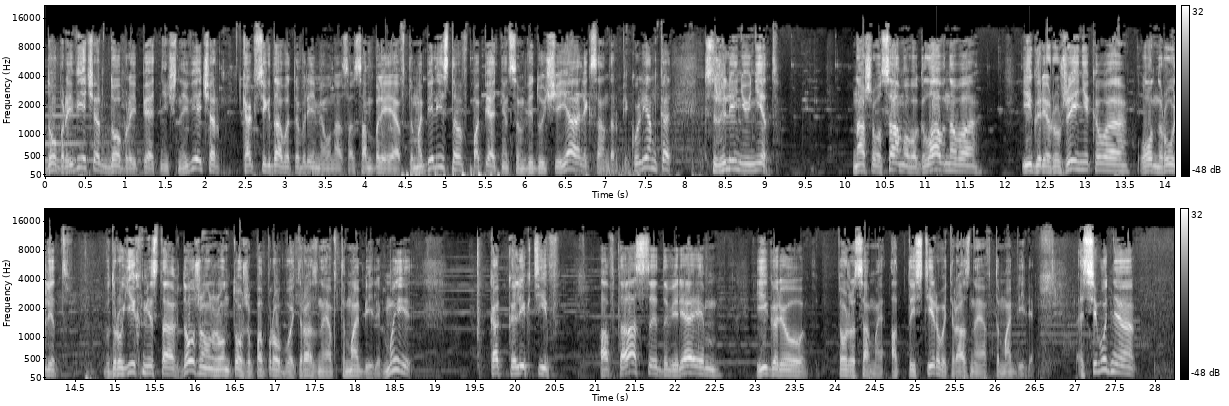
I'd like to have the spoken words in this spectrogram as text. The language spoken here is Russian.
Добрый вечер, добрый пятничный вечер. Как всегда в это время у нас ассамблея автомобилистов. По пятницам ведущий я, Александр Пикуленко. К сожалению, нет нашего самого главного Игоря Ружейникова. Он рулит в других местах. Должен он тоже попробовать разные автомобили. Мы, как коллектив автоассы, доверяем Игорю то же самое, оттестировать разные автомобили. Сегодня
